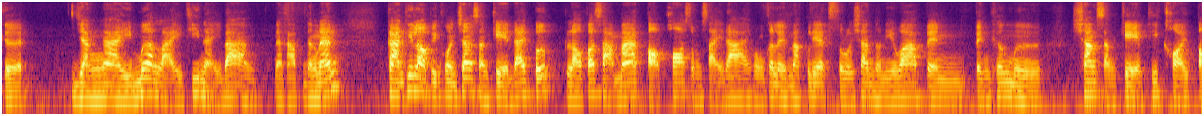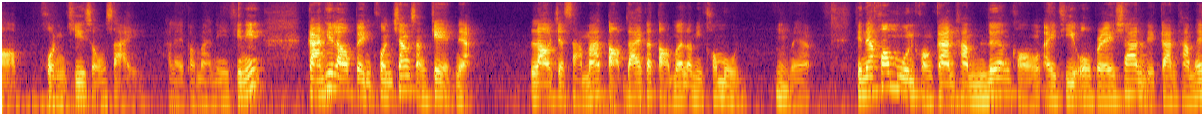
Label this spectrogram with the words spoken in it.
เกิดยังไงเมื่อไหร่ที่ไหนบ้างนะครับ ดังนั้นการที่เราเป็นคนช่างสังเกตได้ปุ๊บเราก็สามารถตอบข้อสงสัยได้ ผมก็เลยมักเรียกโซลูชันตัวนี้ว่าเป็นเป็นเครื่องมือช่างสังเกตที่คอยตอบคนขี้สงสัยอะไรประมาณนี้ ทีนี้การที่เราเป็นคนช่างสังเกตเนี่ยเราจะสามารถตอบได้ก็ต่อเมื่อเรามีข้อมูล ถูกไหมครับทีนี้ข้อมูลของการทำเรื่องของ IT operation หรือการทำให้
